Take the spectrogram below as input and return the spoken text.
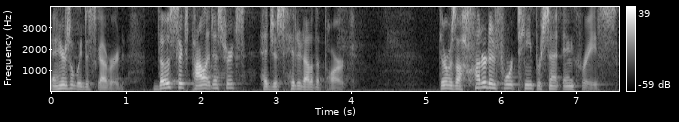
And here's what we discovered those six pilot districts had just hit it out of the park. There was a 114% increase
